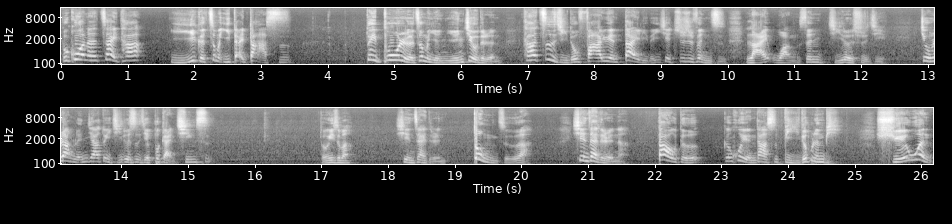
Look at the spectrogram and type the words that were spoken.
不过呢，在他以一个这么一代大师。对般若这么研研究的人，他自己都发愿带领的一切知识分子来往生极乐世界，就让人家对极乐世界不敢轻视，懂意思吗？现在的人动辄啊，现在的人呐，道德跟慧远大师比都不能比，学问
